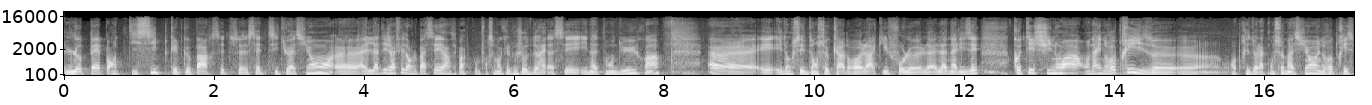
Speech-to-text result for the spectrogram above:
L'OPEP anticipe quelque part cette, cette situation. elle l'a déjà fait dans le passé, hein, c'est pas forcément quelque chose d'assez inattendu. Quoi. Et, et, donc c'est dans ce cadre-là qu'il faut l'analyser. Côté chinois, on a une reprise, reprise de la consommation, une reprise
